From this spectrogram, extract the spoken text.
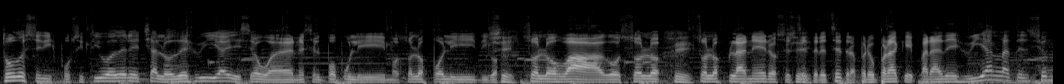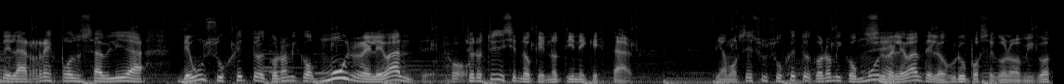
todo ese dispositivo de derecha lo desvía y dice, bueno, es el populismo, son los políticos, Sí. son los vagos, son los, Sí. son los planeros, Sí. etcétera, etcétera. ¿Pero para qué? Para desviar la atención de la responsabilidad de un sujeto económico muy relevante. Fo. Yo no estoy diciendo que no tiene que estar. Digamos, es un sujeto económico muy Sí. relevante los grupos económicos,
